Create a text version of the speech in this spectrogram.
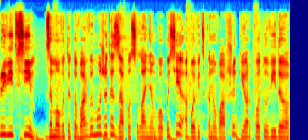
Привіт всім! Замовити товар ви можете за посиланням в описі або відсканувавши QR-код у відео.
